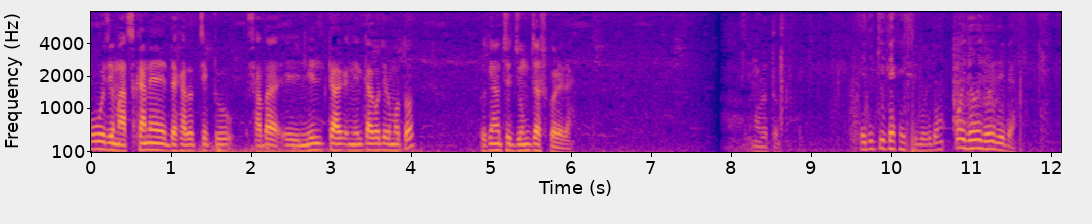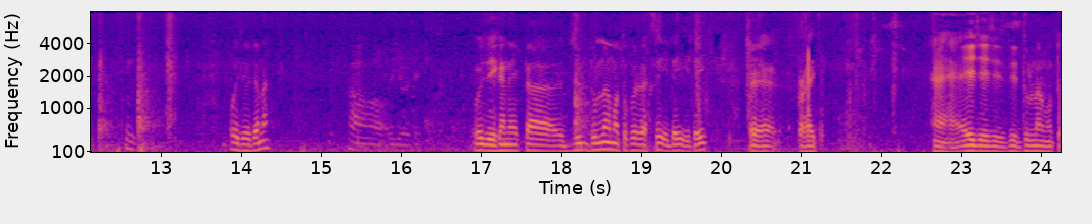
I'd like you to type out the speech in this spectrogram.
ও যে মাঝখানে দেখা যাচ্ছে একটু সাদা এই নীল নীল কাগজের মতো, ওইখানে হচ্ছে জুম চাষ করে এরা। মূলত। এদিকে দেখাইছিল ওইটা ওই যে ওই যে ওই যে এটা। ওই যে ওইটা না? ওই যে এখানে একটা দুলনার মতো করে রাখছে এটাই এটাই রাইট হ্যাঁ হ্যাঁ এই যে এই যে যে দুলনার মতো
